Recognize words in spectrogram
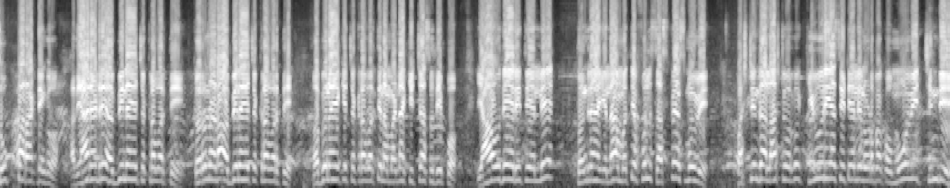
ಸೂಪರ್ ಆಕ್ಟಿಂಗ್ ಗುರು. ಅದ್ ಯಾರು ಹೇಳ್ರಿ? ಅಭಿನಯ ಚಕ್ರವರ್ತಿ. ಕರುನಾಡ ಅಭಿನಯ ಚಕ್ರವರ್ತಿ. ಅಭಿನಯಕ್ಕೆ ಚಕ್ರವರ್ತಿ ನಮ್ಮ ಅಣ್ಣ ಕಿಚ್ಚ ಸುದೀಪ್. ಯಾವುದೇ ರೀತಿಯಲ್ಲಿ ತೊಂದರೆ ಆಗಿಲ್ಲ. ಮತ್ತೆ ಫುಲ್ ಸಸ್ಪೆನ್ಸ್ ಮೂವಿ ಫಸ್ಟ್ ಇಂದ ಲಾಸ್ಟ್ ವರೆಗೂ ಕ್ಯೂರಿಯಾಸಿಟಿಯಲ್ಲಿ ನೋಡ್ಬೇಕು. ಮೂವಿ ಚಿಂದಿ.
